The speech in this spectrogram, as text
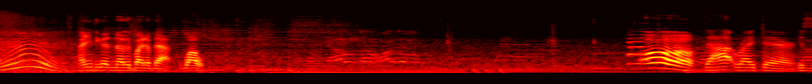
Mmm. I need to get another bite of that. Wow. Oh, that right there is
